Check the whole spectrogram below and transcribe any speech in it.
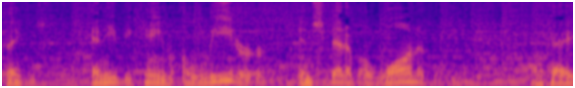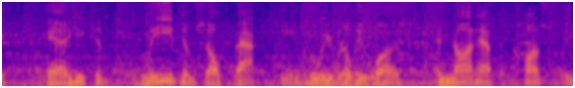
things and he became a leader instead of a wannabe, okay, and he could lead himself back to being who he really was and not have to constantly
